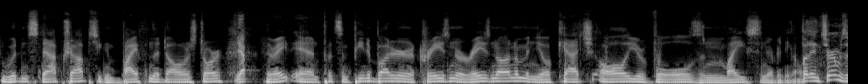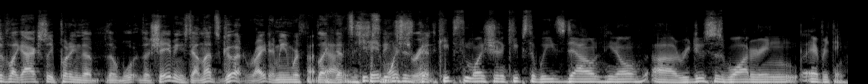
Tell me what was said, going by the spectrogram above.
wooden snap traps you can buy from the dollar store. Yep. Right, and put some peanut butter and a craisin or raisin on them, and you'll catch all your voles and mice and everything else. But in terms of like actually putting the the, the shavings down, that's good, right? I mean, we're like Uh, that keeps the moisture in. Keeps the moisture and keeps the weeds down. You know, uh, reduces watering, everything.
